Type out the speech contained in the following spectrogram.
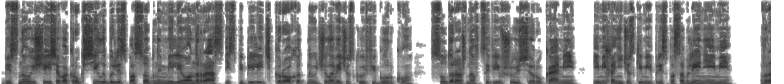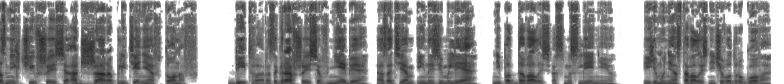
Беснующиеся вокруг силы были способны миллион раз испепелить крохотную человеческую фигурку, судорожно вцепившуюся руками и механическими приспособлениями в размягчившееся от жара плетение фтонов. Битва, разыгравшаяся в небе, а затем и на земле, не поддавалась осмыслению и ему не оставалось ничего другого,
